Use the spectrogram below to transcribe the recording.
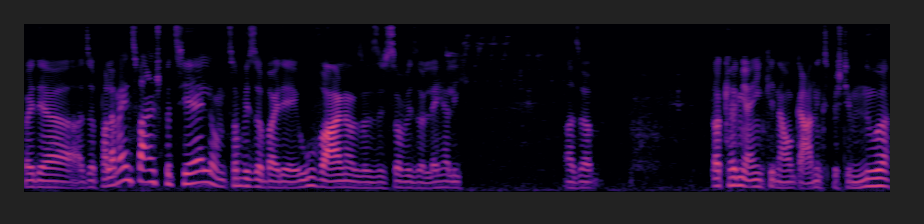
bei der also Parlamentswahlen speziell und sowieso bei der EU-Wahlen, also es ist sowieso lächerlich. Also da können wir eigentlich genau gar nichts bestimmen. Nur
